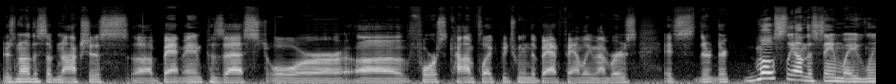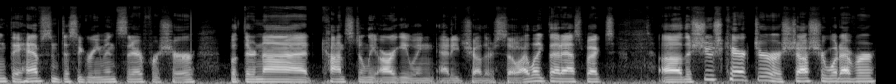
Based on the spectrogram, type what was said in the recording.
There's none of this obnoxious uh, Batman possessed or uh, forced conflict between the Bat family members. It's they're they're mostly on the same wavelength. They have some disagreements there there for sure, but they're not constantly arguing at each other. So I like that aspect. Uh, the Shush character or Shush or whatever,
